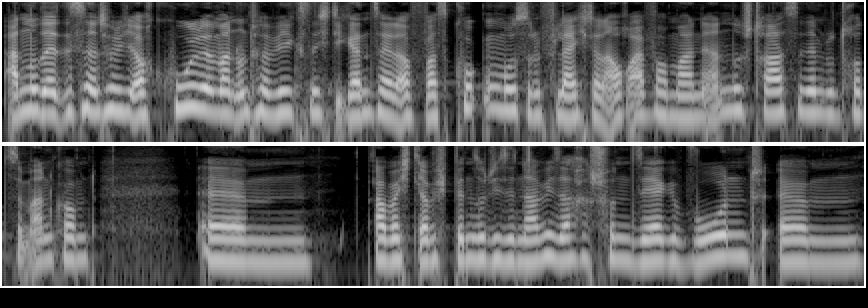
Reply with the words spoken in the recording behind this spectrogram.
andererseits ist es natürlich auch cool, wenn man unterwegs nicht die ganze Zeit auf was gucken muss und vielleicht dann auch einfach mal eine andere Straße nimmt und trotzdem ankommt. Ähm, aber ich glaube, ich bin so diese Navi-Sache schon sehr gewohnt. Ähm,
